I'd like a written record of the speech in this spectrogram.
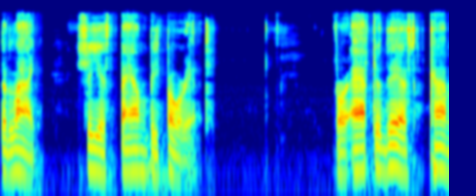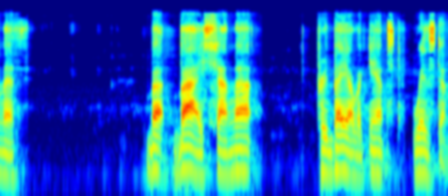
the light, she is found before it. For after this cometh, but vice shall not prevail against wisdom.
